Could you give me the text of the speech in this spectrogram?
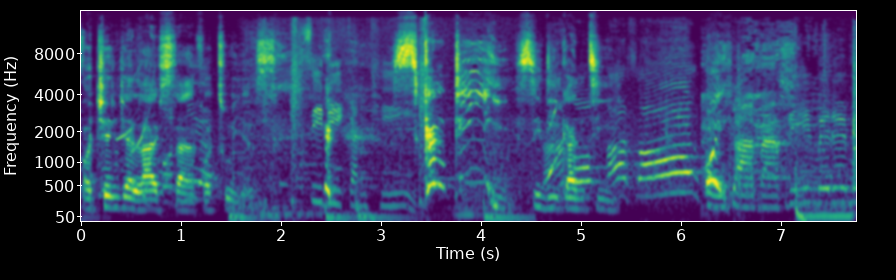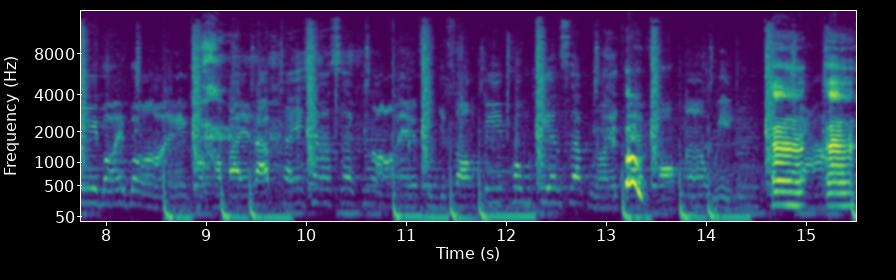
or change their lifestyle for two years. CD Guntee. Guntee! CD Guntee. Oi! Oh! Uh, uh.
